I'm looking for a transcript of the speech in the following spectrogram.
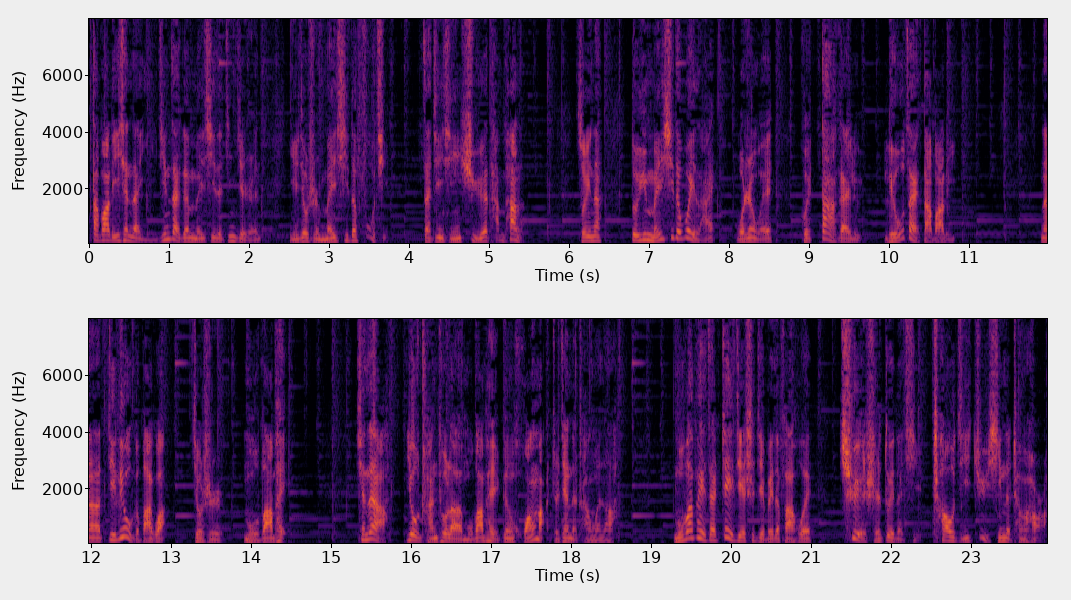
大巴黎现在已经在跟梅西的经纪人，也就是梅西的父亲，在进行续约谈判了。所以呢，对于梅西的未来，我认为会大概率。留在大巴黎。那第六个八卦就是姆巴佩。现在啊，又传出了姆巴佩跟皇马之间的传闻了。姆巴佩在这届世界杯的发挥确实对得起超级巨星的称号啊，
